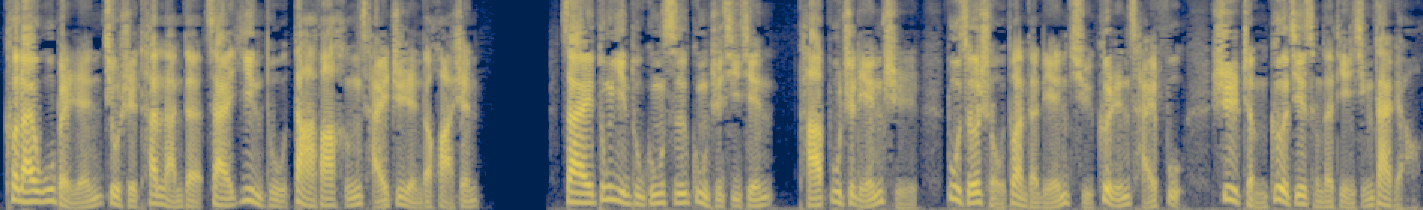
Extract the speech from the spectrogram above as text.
克莱伍本人就是贪婪的在印度大发横财之人的化身，在东印度公司供职期间，他不知廉耻、不择手段的敛取个人财富，是整个阶层的典型代表。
